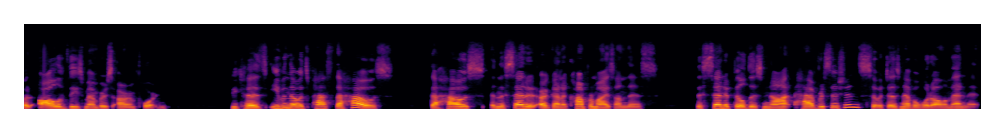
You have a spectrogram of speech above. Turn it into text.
But all of these members are important because even though it's passed the House, the House and the Senate are going to compromise on this. The Senate bill does not have rescissions, so it doesn't have a Woodall amendment.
